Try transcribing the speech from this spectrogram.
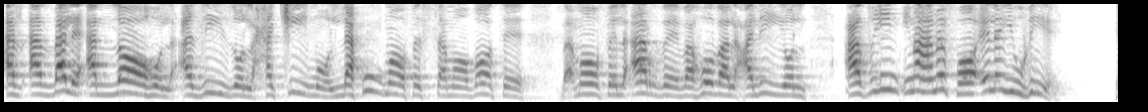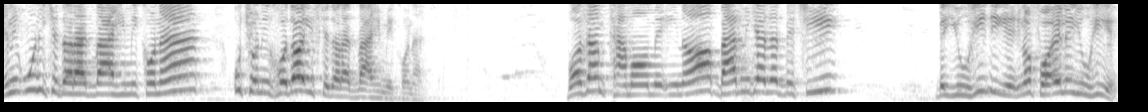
از اول الله العزیز الحکیم له ما فی السماوات و ما فی الارض و هو العلی العظیم اینا همه فاعل یوهیه یعنی اونی که دارد وحی می‌کند او چون این خدایی است که دارد وحی می‌کند. بازم تمام اینا برمیگردد به چی؟ به یوهی دیگه. اینا فاعل یوهیه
